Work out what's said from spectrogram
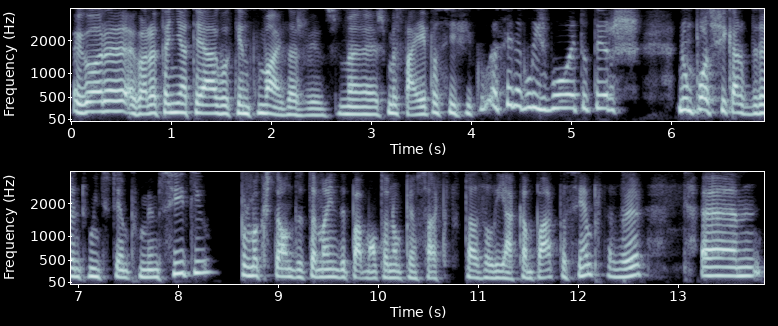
agora, agora tenho até água quente demais às vezes, mas, mas pá, é pacífico. A cena de Lisboa é tu teres, não podes ficar durante muito tempo no mesmo sítio, por uma questão de também de, pá, malta não pensar que tu estás ali a acampar para sempre, estás a ver? Um,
